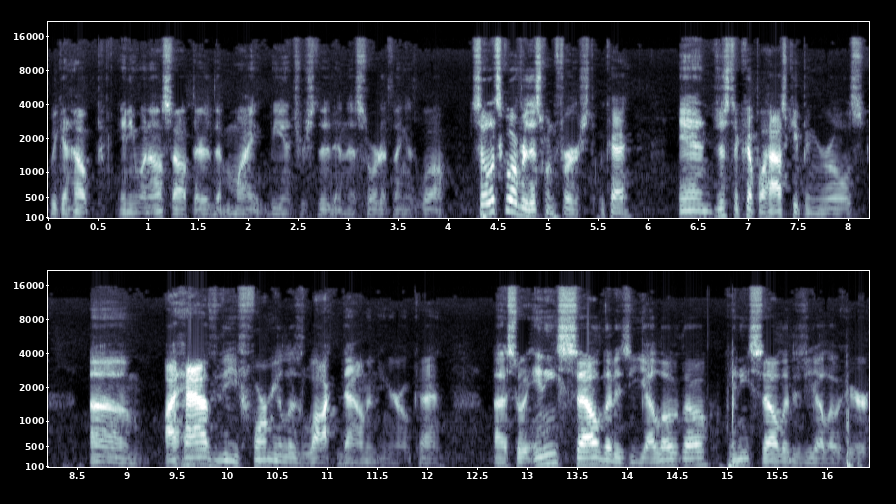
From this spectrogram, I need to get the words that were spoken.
we can help anyone else out there that might be interested in this sort of thing as well. So let's go over this one first, okay? And just a couple housekeeping rules. Um, I have the formulas locked down in here, okay? Uh, so any cell that is yellow, though, any cell that is yellow here,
